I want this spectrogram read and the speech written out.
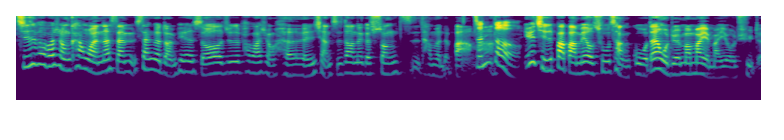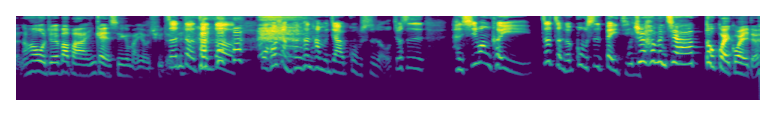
其实泡泡熊看完那三三个短片的时候，就是泡泡熊很想知道那个双子他们的爸妈，真的，因为其实爸爸没有出场过，但是我觉得妈妈也蛮有趣的。然后我觉得爸爸应该也是一个蛮有趣的，真的真的，我好想看看他们家的故事哦，就是。很希望可以，这整个故事背景，我觉得他们家都怪怪的。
